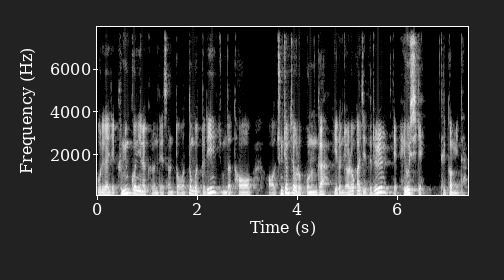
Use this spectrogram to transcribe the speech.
우리가 이제 금융권이나 그런 데서는 또 어떤 것들이 좀 더더 어, 중점적으로 보는가. 이런 여러 가지들을 이제 배우시게 될 겁니다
